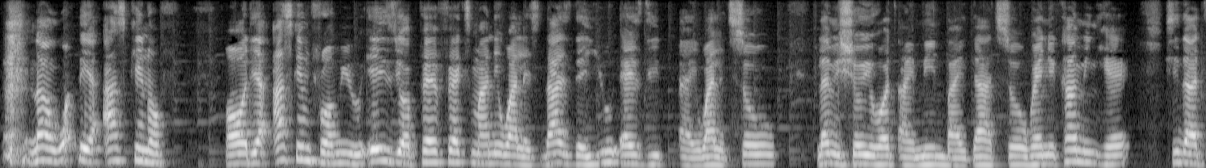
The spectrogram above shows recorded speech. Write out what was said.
Now what they are asking of or they are asking from you is your perfect money wallet? That's the usd uh, wallet. So let me show you what i mean by that. So when you come in here see that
